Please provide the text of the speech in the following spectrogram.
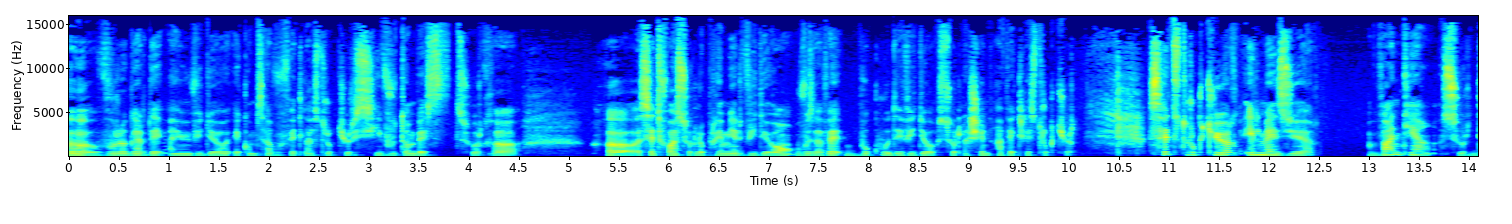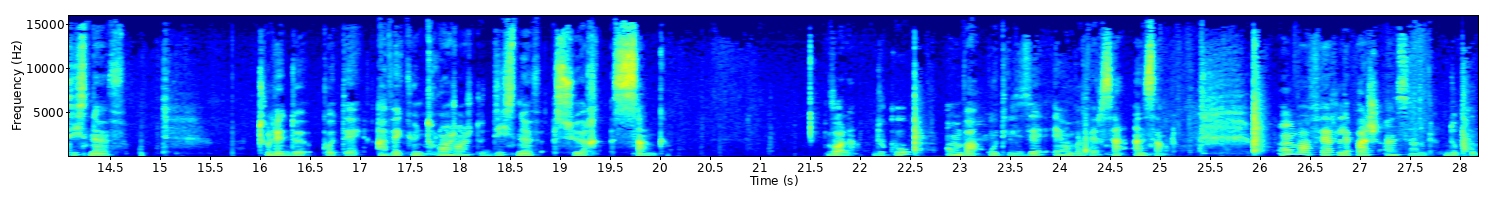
euh, vous regardez à une vidéo et comme ça, vous faites la structure. Si vous tombez sur... Euh, cette fois sur la première vidéo, vous avez beaucoup de vidéos sur la chaîne avec les structures. Cette structure, il mesure 21 sur 19 les deux côtés avec une tranche de 19 sur 5. Voilà, du coup, on va utiliser et on va faire ça ensemble. On va faire les pages ensemble. Du coup,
